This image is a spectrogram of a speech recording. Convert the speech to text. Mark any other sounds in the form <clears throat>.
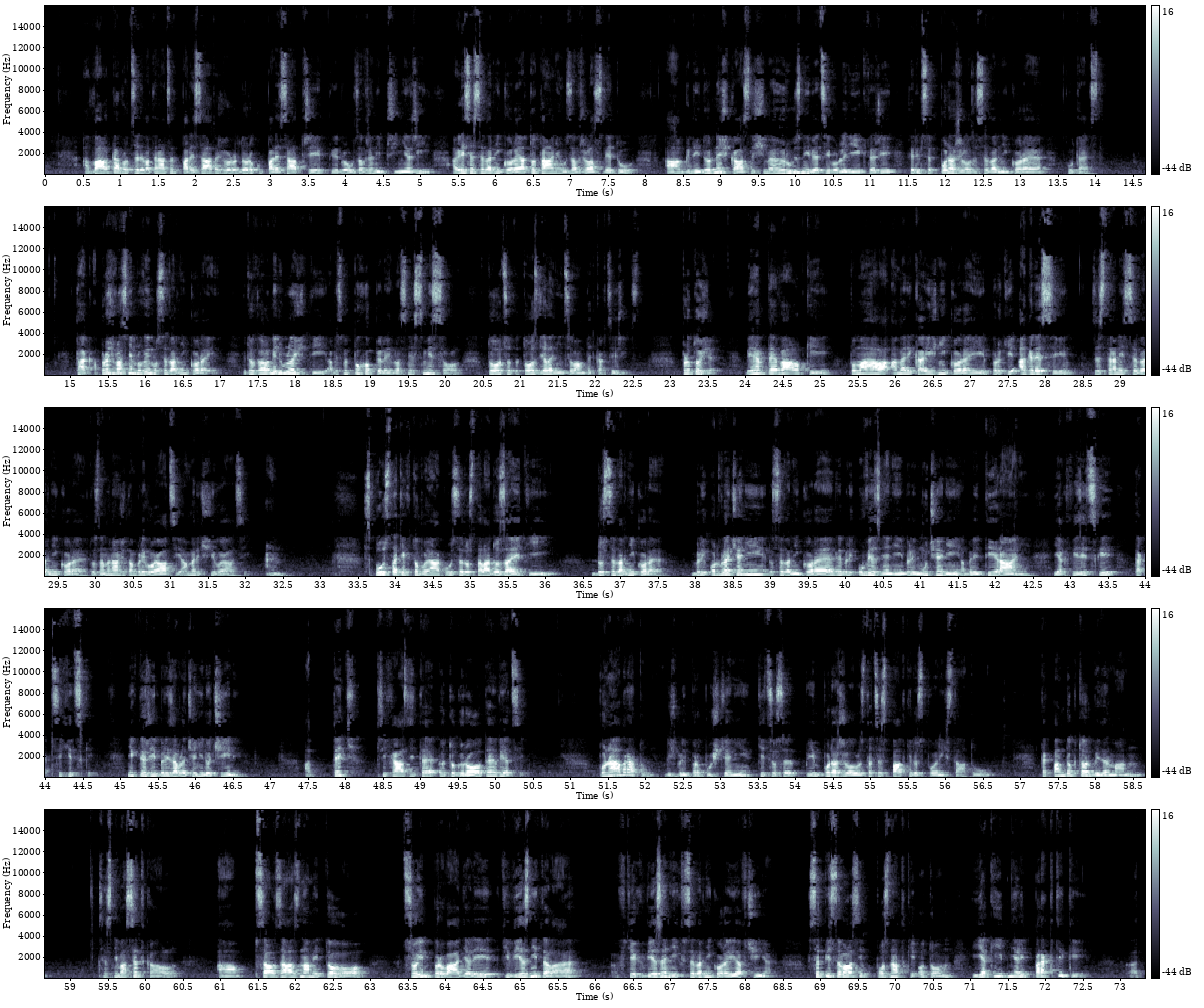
a válka v roce 1950 až do roku 53, kdy bylo uzavřený příměří a kdy se Severní Korea totálně uzavřela světu a kdy do dneška slyšíme hrůzné věci od lidí, kteří, kterým se podařilo ze Severní Koreje utéct. Tak a proč vlastně mluvím o Severní Koreji? Je to velmi důležité, aby jsme pochopili vlastně smysl toho, co, toho sdělení, co vám teďka chci říct. Protože během té války pomáhala Amerika Jižní Koreji proti agresi ze strany Severní Koreje. To znamená, že tam byli vojáci, američtí vojáci. <clears throat> Spousta těchto vojáků se dostala do zajetí do Severní Koreje. Byli odvlečeni do Severní Koreje, kde byli uvězněni, byli mučeni a byli týráni, jak fyzicky, tak psychicky. Někteří byli zavlečeni do Číny. A teď přichází to gro té věci. Po návratu, když byli propuštěni, ti, co se jim podařilo dostat se zpátky do Spojených států, tak pan doktor Biderman se s nima setkal a psal záznamy toho, co jim prováděli ti věznitelé v těch vězeních v Severní Koreji a v Číně. Sepisoval si poznatky o tom, jaký měli praktiky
